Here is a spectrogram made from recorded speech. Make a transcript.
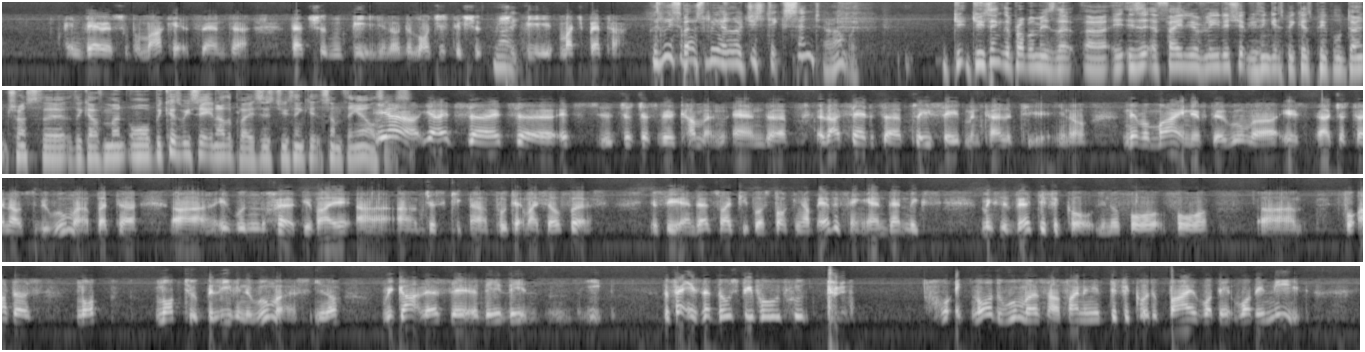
in various supermarkets, and uh, that shouldn't be. You know, the logistics should Right. should be much better. Because we're supposed to be a logistics centre, aren't we? Do, do you think the problem is that uh, is it a failure of leadership? Do you think it's because people don't trust the, the government, or because we see it in other places? Do you think it's something else? Yeah, yeah, it's uh, it's uh, it's just just very common, and uh, as I said, it's a play safe mentality. You know, never mind if the rumor is uh, just turn out to be rumor, but uh, it wouldn't hurt if I just keep, protect myself first. You see, and that's why people are stocking up everything, and that makes makes it very difficult. You know, for for um, for others not not to believe in the rumors. You know, regardless, they they, they the fact is that those people who who ignore the rumors are finding it difficult to buy what they what they need.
